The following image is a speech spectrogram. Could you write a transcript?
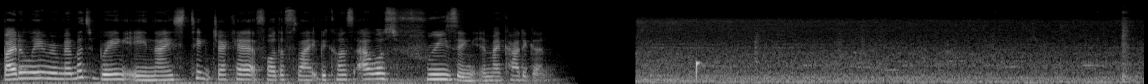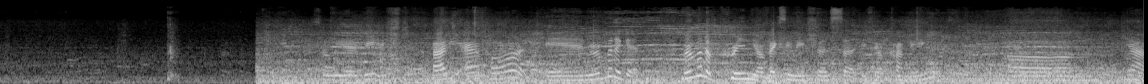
By the way, remember to bring a nice thick jacket for the flight because I was freezing in my cardigan. So we have reached Bali Airport and remember to get remember to print your vaccination cert if you're coming. Yeah,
